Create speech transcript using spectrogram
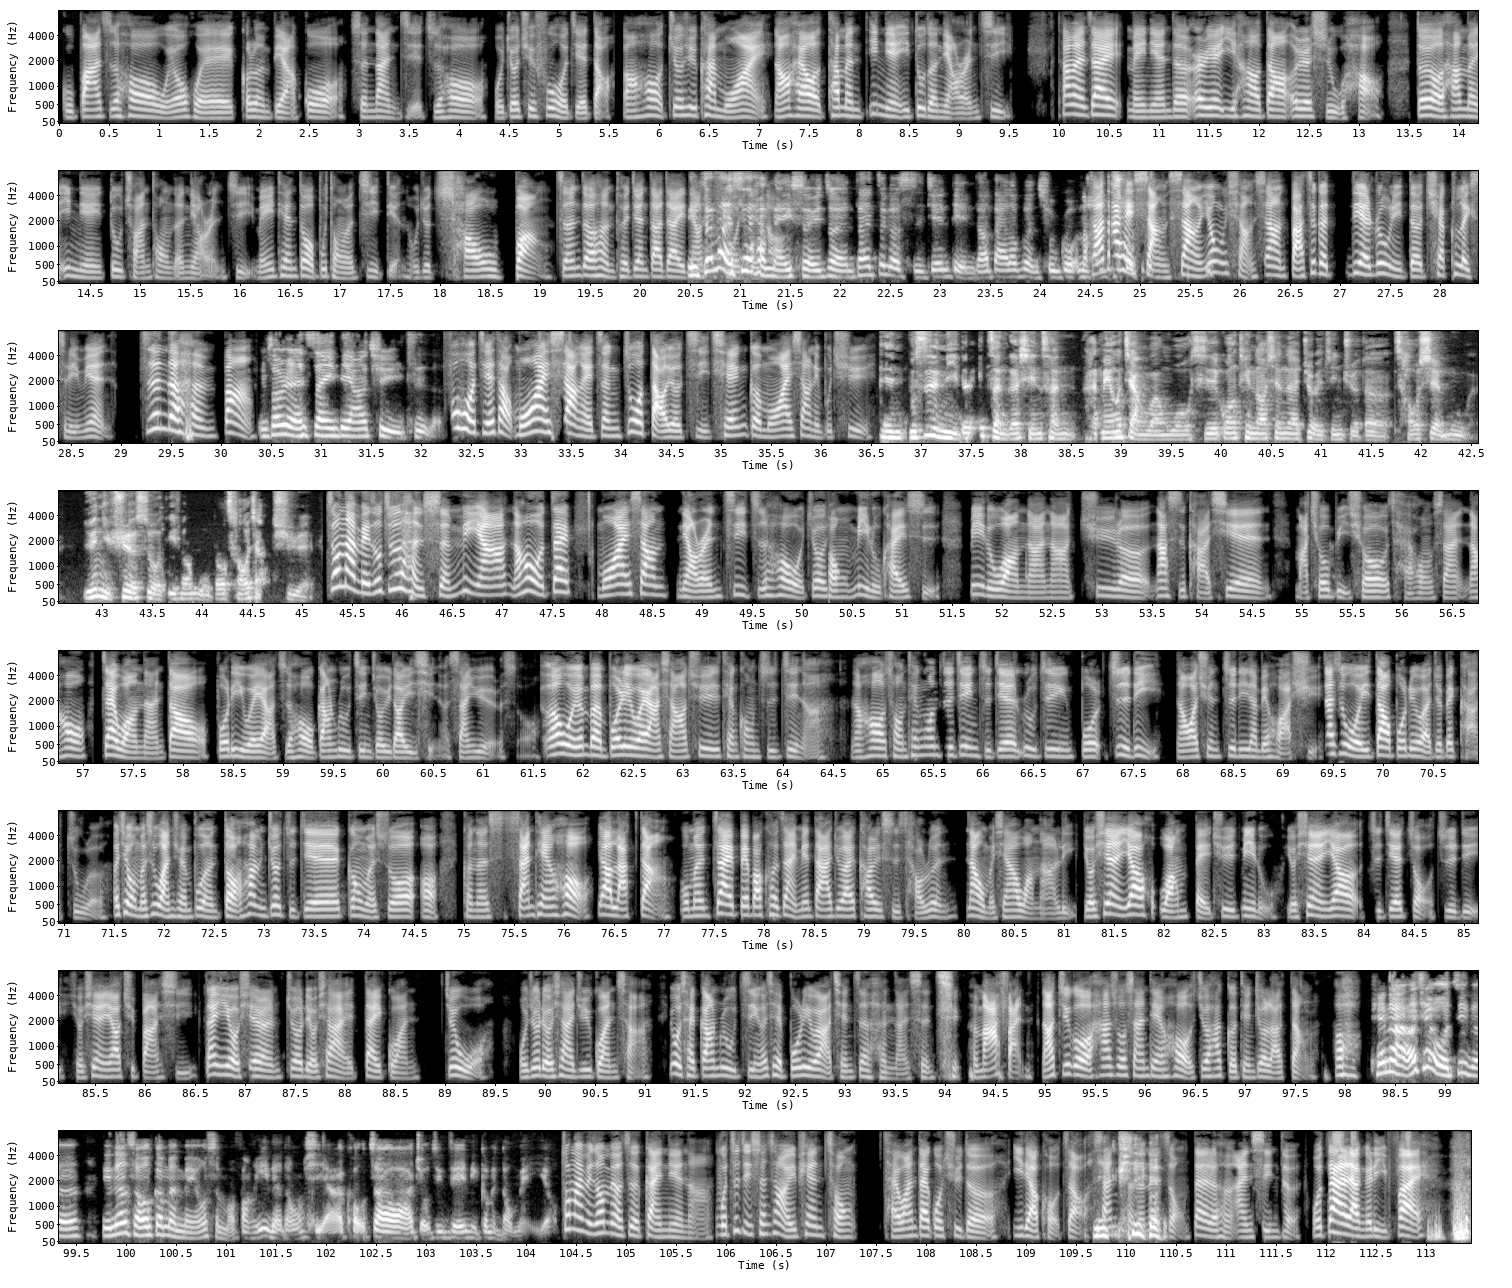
古巴之后，我又回哥伦比亚过圣诞节，之后我就去复活节岛，然后就去看摩艾，然后还有他们一年一度的鸟人季，他们在每年的二月一号到二月十五号都有他们一年一度传统的鸟人祭，每一天都有不同的祭典，我觉得超棒，真的很推荐大家一定要。你真的是很没水准，在这个时间点，你知道大家都不能出国，然后大家可以想象，用想象把这个列入你的 checklist 里面。真的很棒！你说人生一定要去一次的复活节岛摩艾像，哎，整座岛有几千个摩艾像，你不去？嗯，不是你的一整个行程还没有讲完，我其实光听到现在就已经觉得超羡慕哎。因为你去的所有地方，我都超想去诶。中南美洲就是很神秘啊。然后我在摩艾上鸟人记之后，我就从秘鲁开始，秘鲁往南啊，去了纳斯卡县、马丘比丘、彩虹山，然后再往南到玻利维亚之后，刚入境就遇到疫情了，三月的时候。然后我原本玻利维亚想要去天空之境啊。然后从天空之境直接入境波智利，然后去智利那边滑雪。但是我一到玻利瓦就被卡住了，而且我们是完全不能动，他们就直接跟我们说，哦，可能三天后要 lock down。我们在背包客栈里面，大家就在考虑时讨论，那我们现在往哪里？有些人要往北去秘鲁，有些人要直接走智利，有些人要去巴西，但也有些人就留下来待关，就我。我就留下来继续观察，因为我才刚入境，而且玻利维亚签证很难申请，很麻烦。然后结果他说三天后，结果他隔天就拉档了。哦，天哪！而且我记得你那时候根本没有什么防疫的东西啊，口罩啊、酒精这些你根本都没有。中南美洲没有这个概念啊。我自己身上有一片从台湾带过去的医疗口罩，三层的那骗种，戴了很安心的。我戴了两个礼拜，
